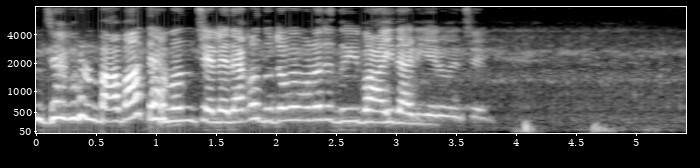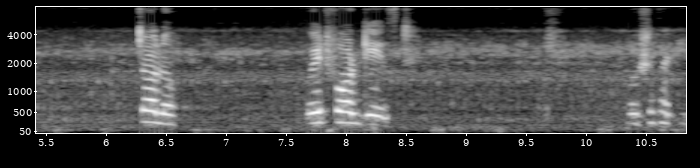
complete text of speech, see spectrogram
যেমন বাবা, তেমন ছেলে। দেখো, দুটোকে মনে হচ্ছে দুই ভাই দাঁড়িয়ে রয়েছে। চলো ওয়েট ফর গেস্ট বসে থাকি।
